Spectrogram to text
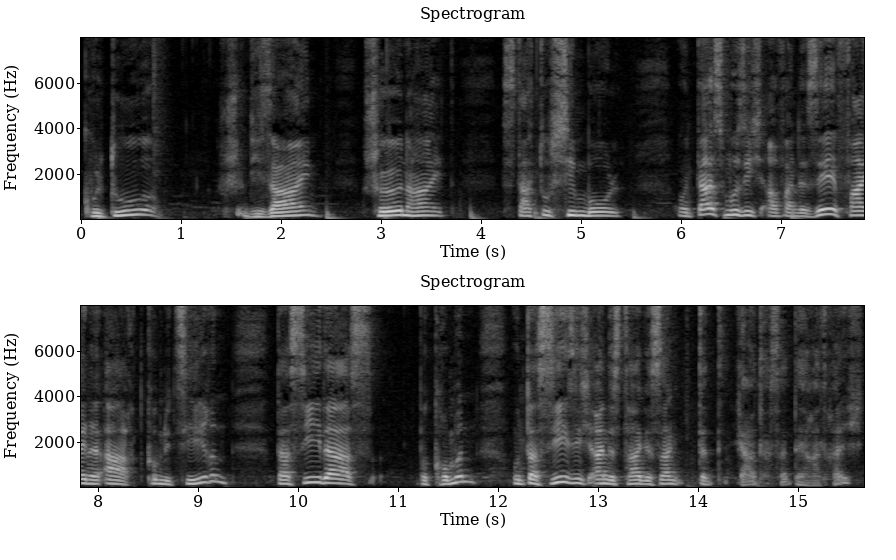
Kultur, Design, Schönheit, Statussymbol. Und das muss ich auf eine sehr feine Art kommunizieren, dass Sie das bekommen und dass Sie sich eines Tages sagen, das, ja, das hat, der hat recht.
